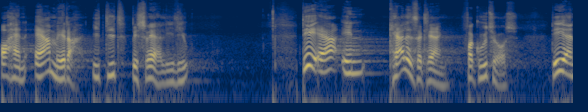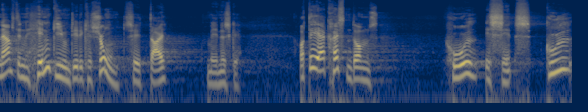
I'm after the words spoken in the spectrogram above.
og han er med dig i dit besværlige liv. Det er en kærlighedserklæring fra Gud til os. Det er nærmest en hengiven dedikation til dig, menneske. Og det er kristendommens hovedessens. Gud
